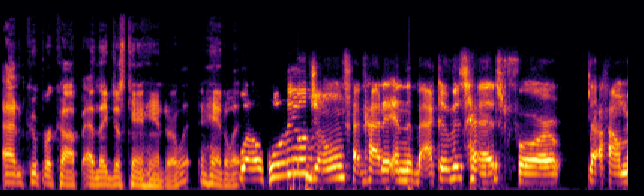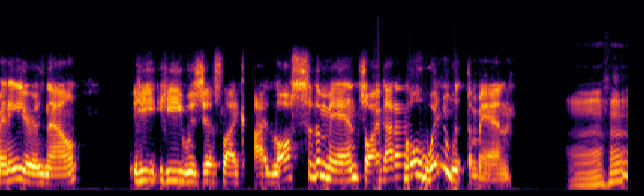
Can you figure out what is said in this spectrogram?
and Cooper Kupp, and they just can't handle it. Handle it. Well, Julio Jones have had it in the back of his head for how many years now? He he was just like, I lost to the man, so I gotta go win with the man. Mm-hmm.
